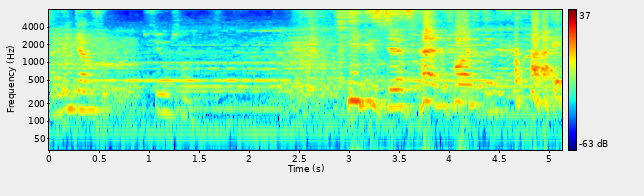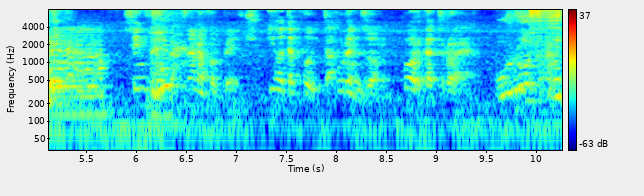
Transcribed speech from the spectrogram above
an Indian fi- film song. hit his chest and poured it on his eye. Son of a bitch. Io da puttana. Urenzon. Porca troia. Orospu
